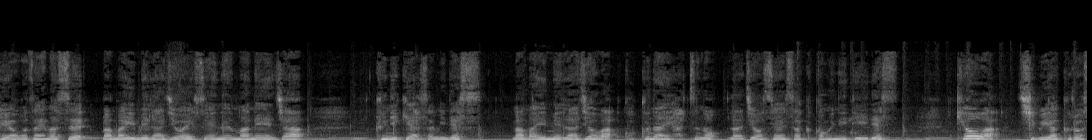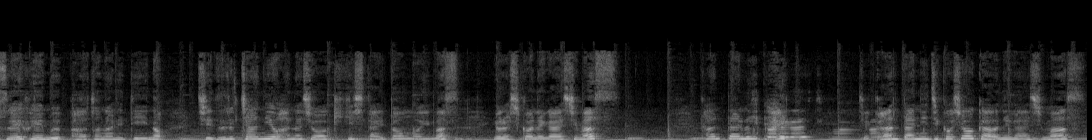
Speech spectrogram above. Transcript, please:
はようございます。ママ夢ラジオ SN マネージャー国木あさみです。ママ夢ラジオは国内初のラジオ制作コミュニティです。今日は渋谷クロス FM パーソナリティの千鶴ちゃんにお話をお聞きしたいと思います。よろしくお願いします。簡単にはい。じゃあ簡単に自己紹介お願いします。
